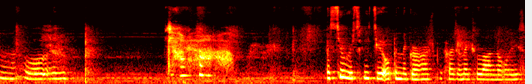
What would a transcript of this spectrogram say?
Uh, well, uh, It's too risky to open the garage because it makes a lot of noise.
